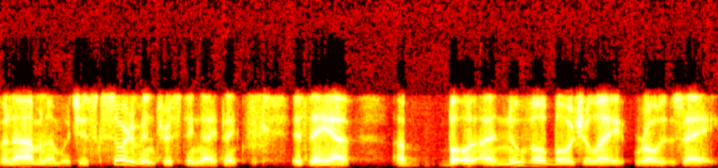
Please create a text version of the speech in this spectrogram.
phenomenon which is sort of interesting. I think is they have a, Bo- a Nouveau Beaujolais rosé,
